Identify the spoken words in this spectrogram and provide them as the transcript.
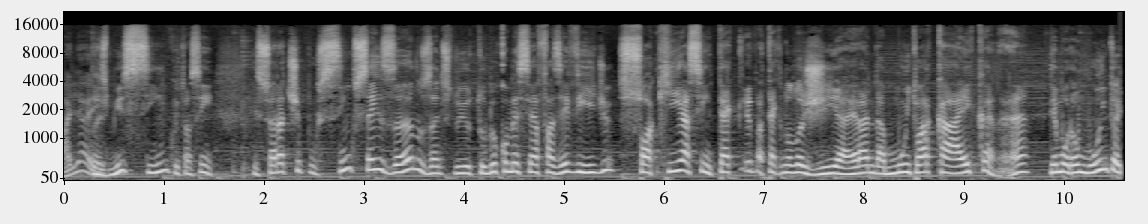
Olha aí. 2005. Então, assim, isso era tipo 5, 6 anos antes do YouTube eu comecei a fazer vídeo. Só que, assim, tec a tecnologia era ainda muito arcaica, né? Demorou muito a,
